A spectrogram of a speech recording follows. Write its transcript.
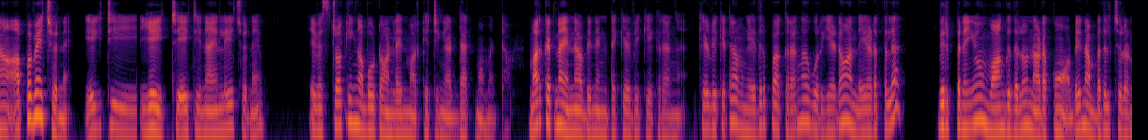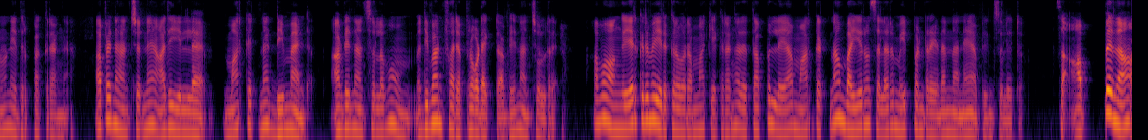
நான் அப்போவே சொன்னேன். எயிட்டி எயிட் எயிட்டி நைன்லேயே சொன்னேன். I was talking about online marketing at that moment மார்க்கெட்னா என்ன அப்படின்னு என்கிட்ட கேள்வி கேட்குறாங்க கேள்வி கேட்டால் அவங்க எதிர்பார்க்குறாங்க ஒரு இடம் அந்த இடத்துல விற்பனையும் வாங்குதலும் நடக்கும் அப்படின்னு நான் பதில் சொல்லணும்னு எதிர்பார்க்குறாங்க அப்போ நான் சொன்னேன் அது இல்லை. மார்க்கெட்னா டிமாண்ட் அப்படின்னு நான் சொல்லவும் டிமாண்ட் ஃபார் எ ப்ராடக்ட் அப்படின்னு நான் சொல்கிறேன் அப்போ அங்கே ஏற்கனவே இருக்கிற ஒரு அம்மா கேட்குறாங்க அது தப்பு இல்லையா? மார்க்கெட்னா பையரும் சிலரும் மீட் பண்ணுற இடம் தானே அப்படின்னு சொல்லிட்டு. ஸோ அப்போ தான்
